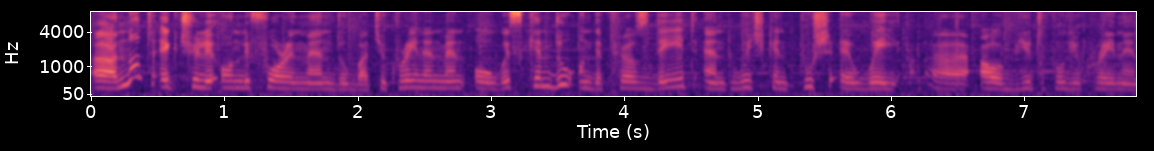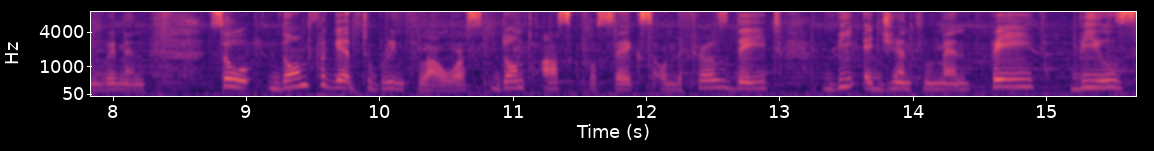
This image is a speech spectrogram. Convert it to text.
uh, not actually only foreign men do, but Ukrainian men always can do on the first date and which can push away uh, our beautiful Ukrainian women. So don't forget to bring flowers, don't ask for sex on the first date, be a gentleman, pay bills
